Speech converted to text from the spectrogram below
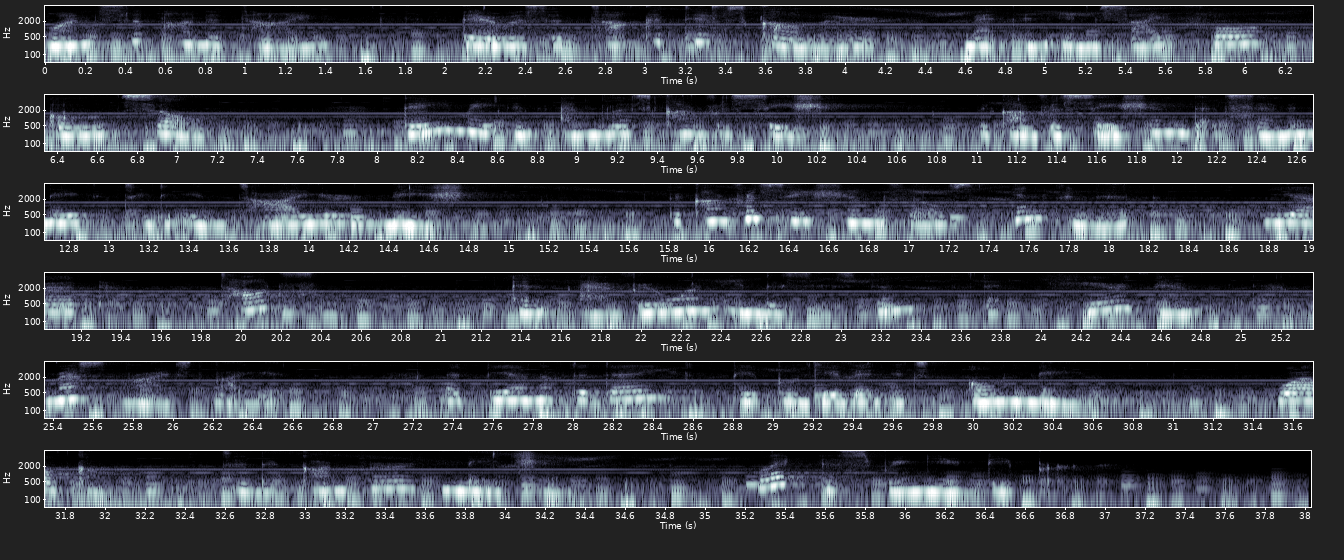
Once upon a time, there was a talkative scholar met an insightful old soul. They made an endless conversation, the conversation that disseminated to the entire nation. The conversation feels infinite, yet thoughtful, and everyone in the system that heard them mesmerized by it. At the end of the day, people give it its own name. Welcome to the Conver Nation. Let us bring you deeper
